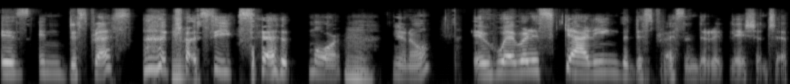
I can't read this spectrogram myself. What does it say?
is in distress mm. seeks help more. Mm. You know, if whoever is carrying the distress in the relationship,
